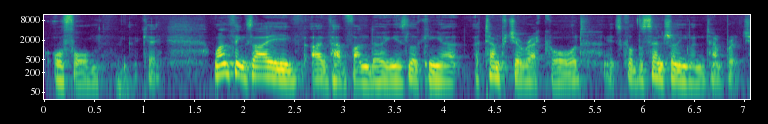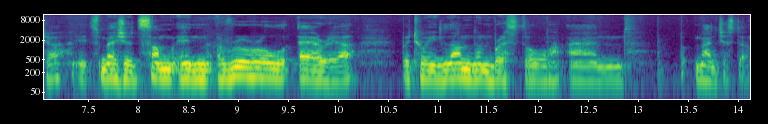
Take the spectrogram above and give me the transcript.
or form, okay? One of the things I've, I've had fun doing is looking at a temperature record. It's called the Central England temperature. It's measured some in a rural area between London, Bristol and Manchester.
